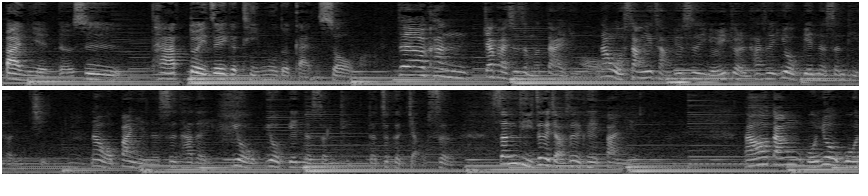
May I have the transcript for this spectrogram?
扮演的是他对这个题目的感受嘛？这要看加牌是怎么带领。那我上一场就是有一个人，他是右边的身体很紧。那我扮演的是他的右右边的身体的这个角色，身体这个角色也可以扮演。然后当我又我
